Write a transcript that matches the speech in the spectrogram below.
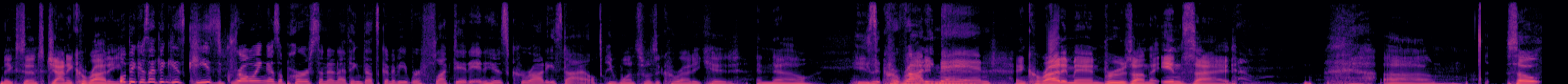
Makes sense. Johnny Karate. Well, because I think he's he's growing as a person, and I think that's going to be reflected in his karate style. He once was a karate kid, and now he's, He's a karate man. And karate man brews on the inside. um, so,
